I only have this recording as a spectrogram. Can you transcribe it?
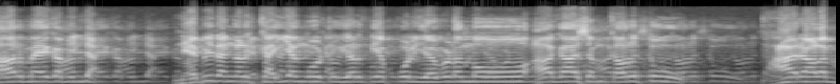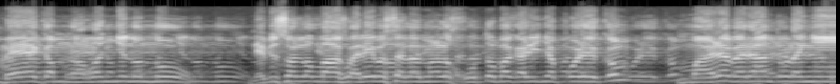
കാർമേഘമില്ല. നബി തങ്ങൾ കൈ അങ്ങോട്ട് ഉയർത്തിയപ്പോൾ എവിടെന്നോ ആകാശം കറുത്തു. ധാരാളം മേഘം നിറഞ്ഞു നിന്നു. നബി സല്ലല്ലാഹു അലൈഹി വസല്ലം ഖുത്ബ കഴിഞ്ഞപ്പോഴേക്കും മഴ വരാൻ തുടങ്ങി.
